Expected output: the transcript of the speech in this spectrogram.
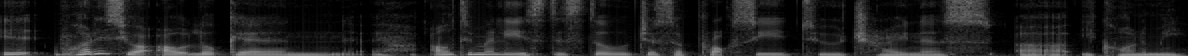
It, what is your outlook, and ultimately, is this still just a proxy to China's uh, economy?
